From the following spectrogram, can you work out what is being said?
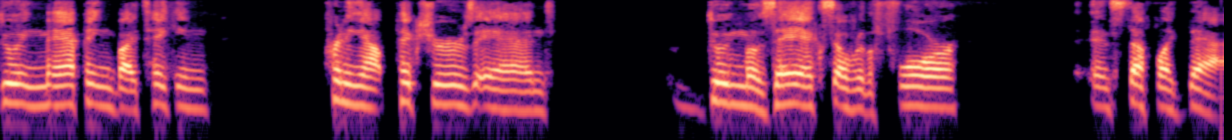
doing mapping by taking printing out pictures and doing mosaics over the floor and stuff like that.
